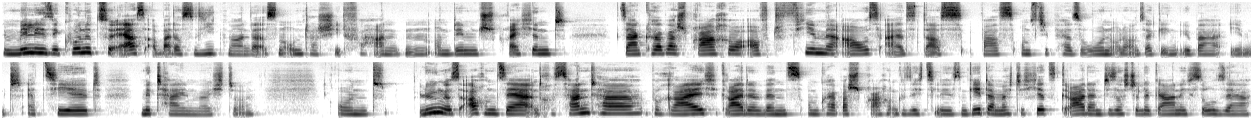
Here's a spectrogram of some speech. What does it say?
eine Millisekunde zuerst, aber das sieht man, da ist ein Unterschied vorhanden und dementsprechend sagt Körpersprache oft viel mehr aus als das, was uns die Person oder unser Gegenüber eben erzählt, mitteilen möchte. Und Lügen ist auch ein sehr interessanter Bereich, gerade wenn es um Körpersprache und Gesichtslesen geht. Da möchte ich jetzt gerade an dieser Stelle gar nicht so sehr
